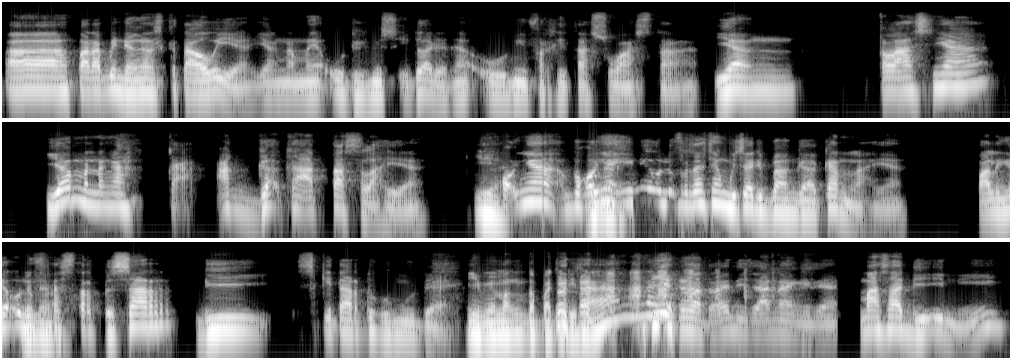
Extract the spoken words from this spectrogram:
uh, para pendengar ketahui ya, yang namanya Udinus itu adalah universitas swasta yang kelasnya ya menengah ke, agak ke atas lah ya. Iya, pokoknya pokoknya benar. ini universitas yang bisa dibanggakan lah ya. Paling nggak universitas benar. terbesar di sekitar Tugu Muda. Ya memang tempatnya di sana. Iya tempatnya di sana gitu ya. Mas Adi ini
